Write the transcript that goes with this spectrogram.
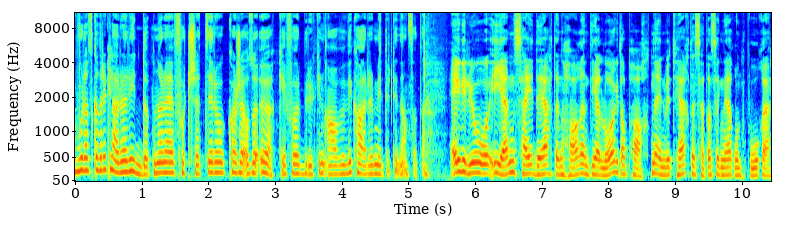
Hvordan skal dere klare å rydde opp når det fortsetter og kanskje også øker for bruken av vikarer og midlertidig ansatte? Jeg vil jo igjen si det at en har en dialog der partene er invitert til å sette seg ned rundt bordet.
